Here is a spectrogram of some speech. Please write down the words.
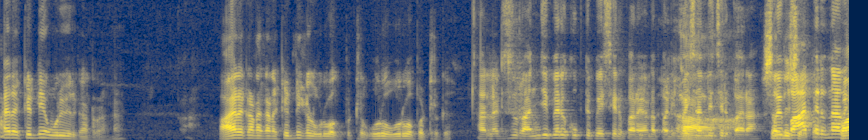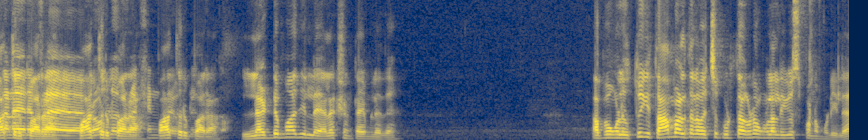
ஆயிரம் கிட்னியை உருவிருக்கான்றாங்க. ஆயிரக்கணக்கான கிட்னிகள் உருவாக்கப்பட்டு உருவ உருவப்பட்டிருக்கு. ஒரு அஞ்சு பேரை கூப்பிட்டு பேசியிருப்பாரு எடப்பாடி? போய் சந்திச்சிருப்பாரா? பார்த்திருப்பாரா? பார்த்திருப்பாரா? பார்த்திருப்பாரா? லட்டு மாதிரி இல்லை எலெக்ஷன் டைமில் இது. அப்போ உங்களுக்கு தூக்கி தாம்பாளத்தில் வச்சு கொடுத்தா கூட உங்களால் யூஸ் பண்ண முடியல.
